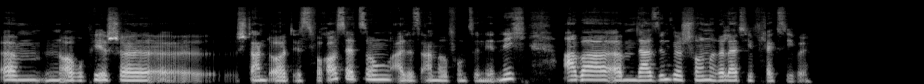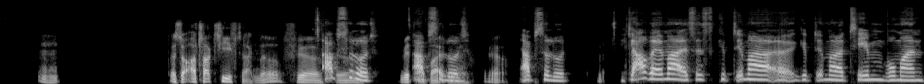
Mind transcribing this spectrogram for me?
Ähm, ein europäischer äh, Standort ist Voraussetzung, alles andere funktioniert nicht. Aber ähm, da sind wir schon relativ flexibel. Mhm. Also attraktiv dann, ne? Für, Absolut. Für Mitarbeiter. Absolut. Ja. Absolut ich glaube immer, es ist, gibt immer, äh, gibt immer Themen, wo man,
